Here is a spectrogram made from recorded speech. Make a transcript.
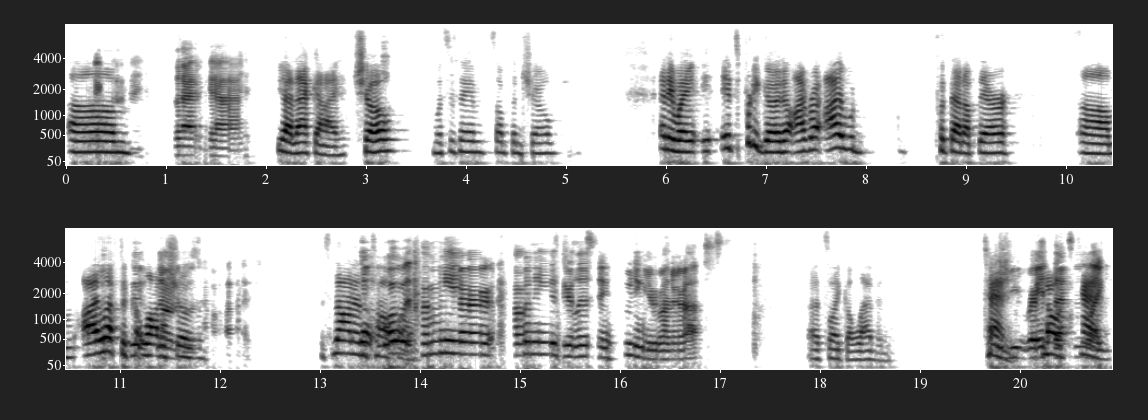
Um, that guy. yeah, that guy Cho. What's his name? Something Cho. Anyway, it, it's pretty good. I re- I would put that up there. Um, I left a, lot of no, it was shows. It's not in So the top what, how many are? How many is your list including your runner-ups? That's like eleven. Ten. Did you rate no, them ten. like?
